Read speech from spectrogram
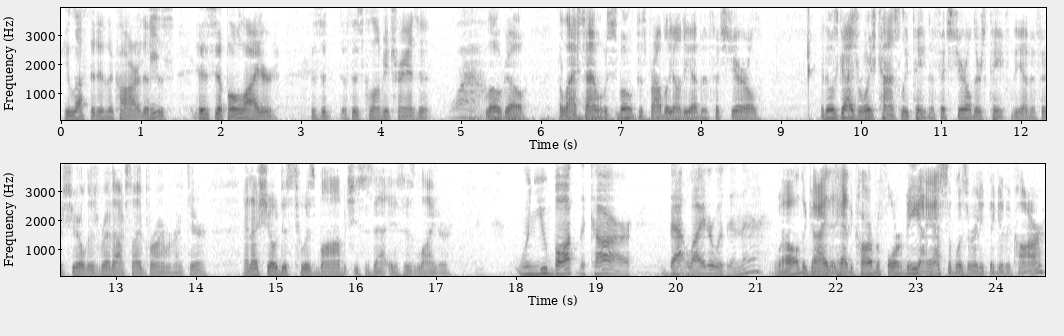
He left it in the car. This He- is his Zippo lighter. This is with his Columbia Transit Wow. logo. The last time it was smoked was probably on the Edmund Fitzgerald. And those guys were always constantly painting the Fitzgerald. There's paint from the Edmund Fitzgerald. There's red oxide primer right there. And I showed this to his mom, and she says, that is his lighter. When you bought the car, that lighter was in there? Well, the guy that had the car before me, I asked him, was there anything in the car?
